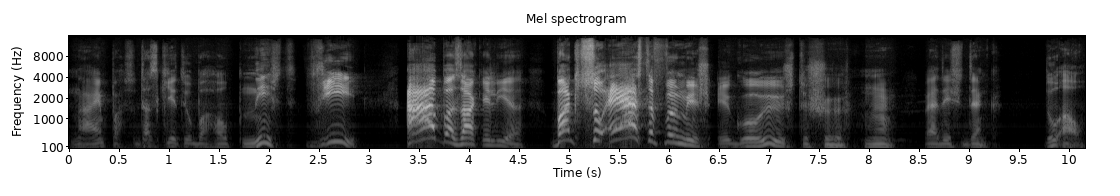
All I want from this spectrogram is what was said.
nein, Pastor, das geht überhaupt nicht. Wie? Aber, sagt Elia, back zuerst für mich. Egoistische, hm, werde ich denken. Du auch.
